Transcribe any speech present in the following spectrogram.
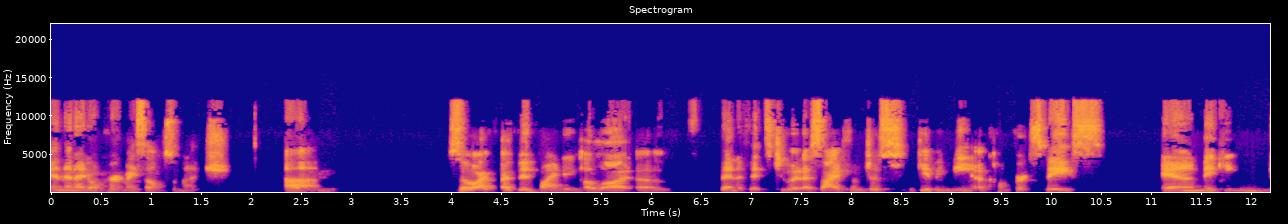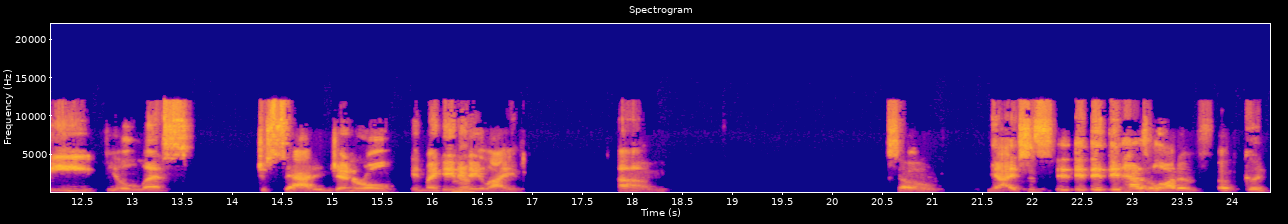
And then I don't hurt myself so much. Um, so I've, I've been finding a lot of benefits to it aside from just giving me a comfort space and making me feel less just sad in general in my day to day life. Um, so yeah, it's just it, it it has a lot of of good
